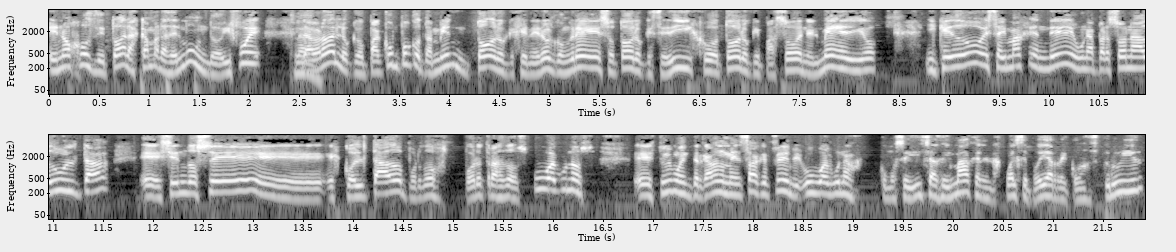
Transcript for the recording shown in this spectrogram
en ojos de todas las cámaras del mundo y fue claro. la verdad lo que opacó un poco también todo lo que generó el Congreso, todo lo que se dijo, todo lo que pasó en el medio y quedó esa imagen de una persona adulta eh, yéndose eh, escoltado por dos por otras dos. Hubo algunos, eh, estuvimos intercambiando mensajes, Fede, hubo algunas como seguillas de imagen en las cuales se podía reconstruir,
